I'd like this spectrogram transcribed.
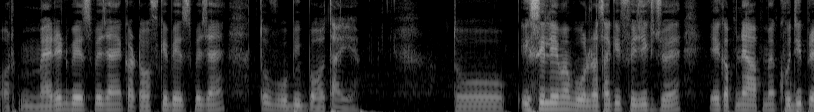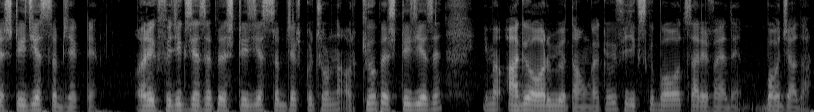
और मेरिट बेस पे जाएँ कट ऑफ़ के बेस पे जाएँ तो वो भी बहुत हाई है। तो इसीलिए मैं बोल रहा था कि फ़िज़िक्स जो है, एक अपने आप में खुद ही प्रेस्टिजियस सब्जेक्ट है। और एक फ़िज़िक्स जैसे प्रेस्टिजियस सब्जेक्ट को छोड़ना, और क्यों प्रेस्टिजियस है, ये मैं आगे और भी बताऊँगा, क्योंकि फ़िज़िक्स के बहुत सारे फ़ायदे हैं, बहुत ज़्यादा।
